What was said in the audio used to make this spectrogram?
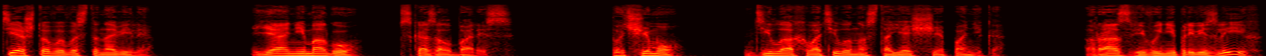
те, что вы восстановили». «Я не могу», — сказал Баррис. «Почему?» Дила охватила настоящая паника. «Разве вы не привезли их?»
